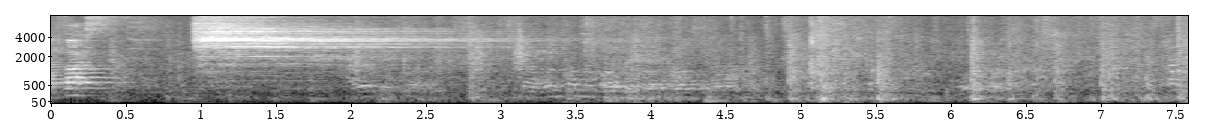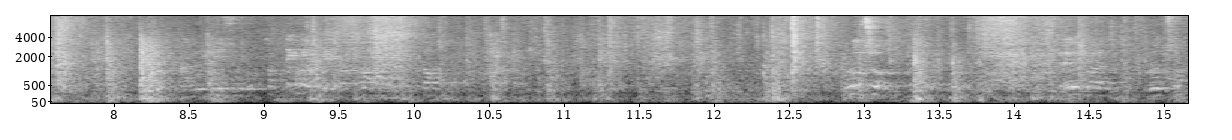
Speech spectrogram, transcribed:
자, 박스. 그렇죠. 그렇죠.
